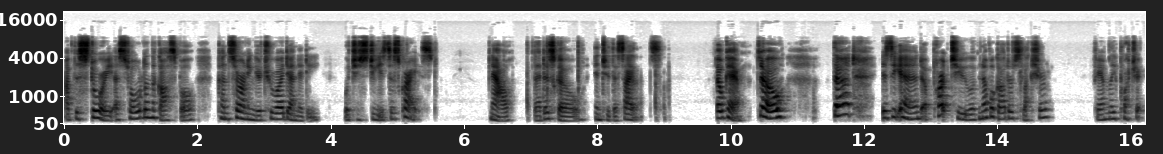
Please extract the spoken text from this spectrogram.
of the story as told in the gospel concerning your true identity, which is Jesus Christ. Now, let us go into the silence. Okay, so that is the end of part two of Neville Goddard's lecture, Family Portrait.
